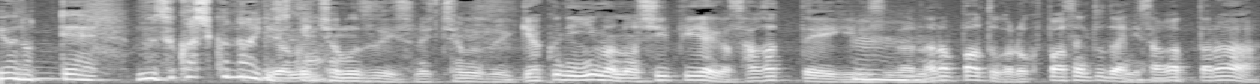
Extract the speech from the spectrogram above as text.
いうのって難しくないですか？いやめっちゃむずいです。めっちゃむずい。逆に今の CPI が下がってイギリスが7%とか6%台に下がったら、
